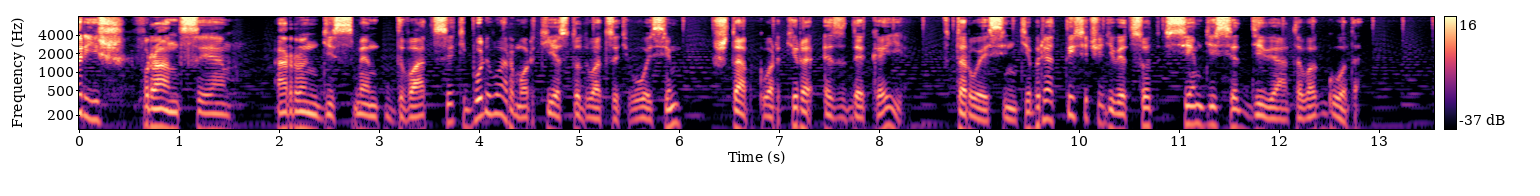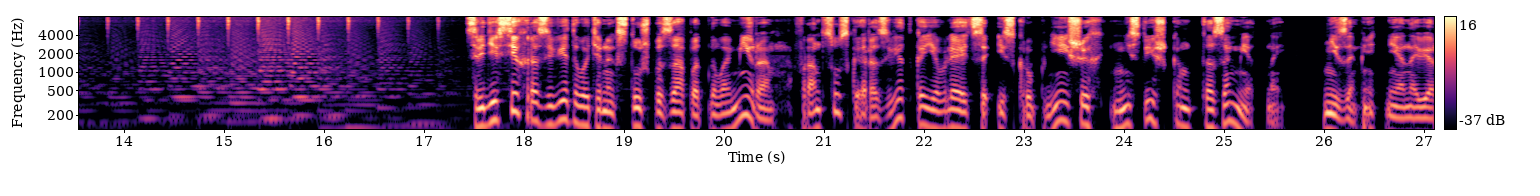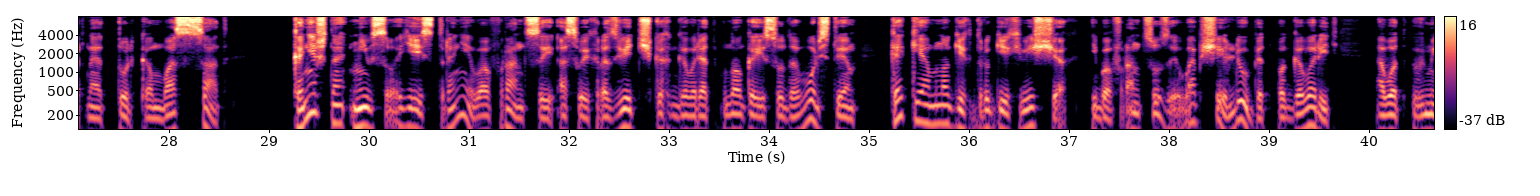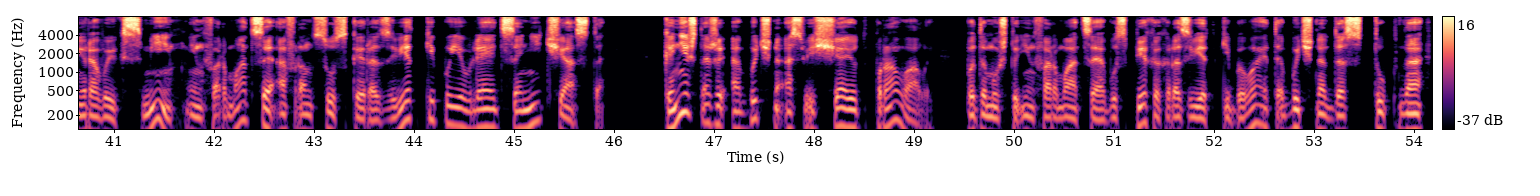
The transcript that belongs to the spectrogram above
Париж, Франция. Аррондисмент 20, бульвар Мортье 128, штаб-квартира СДКИ. 2 сентября 1979 года. Среди всех разведывательных служб западного мира французская разведка является из крупнейших не слишком-то заметной. Незаметнее, наверное, только Моссад. Конечно, не в своей стране, во Франции, о своих разведчиках говорят много и с удовольствием, как и о многих других вещах, ибо французы вообще любят поговорить – а вот в мировых СМИ информация о французской разведке появляется нечасто – Конечно же, обычно освещают провалы, потому что информация об успехах разведки бывает обычно доступна,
